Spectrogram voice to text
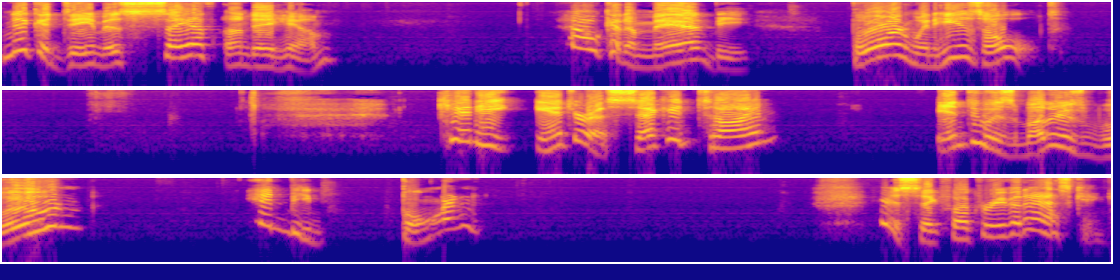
Nicodemus saith unto him, How can a man be born when he is old? Can he enter a second time into his mother's womb and be born? You're a sick fuck for even asking.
